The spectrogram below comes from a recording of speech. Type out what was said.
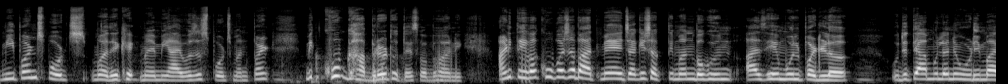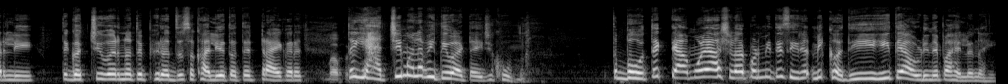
मी पण स्पोर्ट्समध्ये खेळ म्हणजे मी आय वॉज अ स्पोर्ट्समन पण मी खूप घाबरट होते स्वभावाने. आणि तेव्हा खूप अशा बातम्या यायच्या की शक्तिमान बघून आज हे मूल पडलं. उद्या त्या मुलाने उडी मारली. ते गच्चीवरनं ते फिरत जसं खाली येतं ते ट्राय करत. तर ह्याची मला भीती वाटायची खूप. तर बहुतेक त्यामुळे असणार पण मी ते सिरियल मी कधीही ते आवडीने पाहिलं नाही.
